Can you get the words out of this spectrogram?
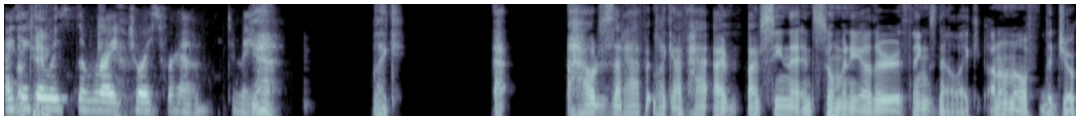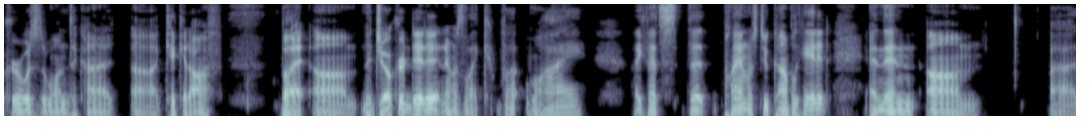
I think Okay. it was the right choice for him to make. Yeah. Like, uh, how does that happen? Like, I've had, I've, I've seen that in so many other things now. Like, I don't know if the Joker was the one to kind of uh, kick it off, but um, the Joker did it, and it was like, but why? Like, that's the plan was too complicated. And then, um, uh,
